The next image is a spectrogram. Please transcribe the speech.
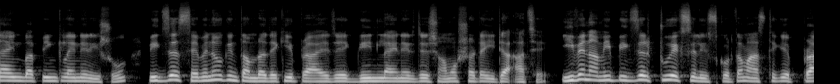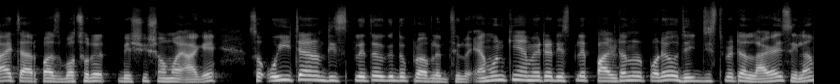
লাইন বা পিঙ্ক লাইনের ইস্যু পিক্সেল সেভেনেও কিন্তু আমরা দেখি প্রায় যে গ্রিন লাইনের যে সমস্যাটা এটা আছে। ইভেন আমি পিক্সেল টু এক্সেল ইউজ করতাম আজ থেকে প্রায় চার পাঁচ বছরের বেশি সময় আগে। সো ওইটার ডিসপ্লেতেও কিন্তু প্রবলেম ছিল। এমনকি আমি এটা ডিসপ্লে পাল্টানোর পরেও যেই ডিসপ্লেটা লাগাইছিলাম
